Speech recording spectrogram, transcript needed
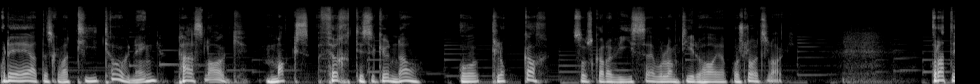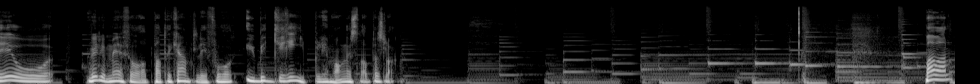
Og det er at det skal være tidtagning per slag. Maks 40 sekunder. Og klokker som skal da vise hvor lang tid du har på å slå et slag. Og dette jo, vil jo medføre at Patrick Hentley får ubegripelig mange strappeslag. Men, men.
